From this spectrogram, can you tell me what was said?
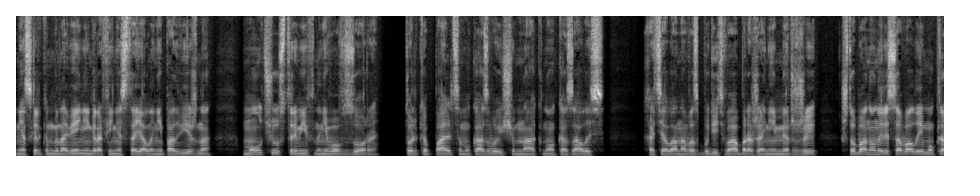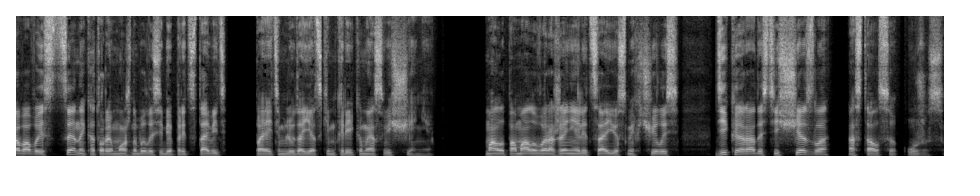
Несколько мгновений графиня стояла неподвижно, молча устремив на него взоры. Только пальцем, указывающим на окно, казалось, Хотела она возбудить воображение Мержи, чтобы оно нарисовало ему кровавые сцены, которые можно было себе представить по этим людоедским крикам и освещению. Мало-помалу выражение лица ее смягчилось, дикая радость исчезла, остался ужас.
